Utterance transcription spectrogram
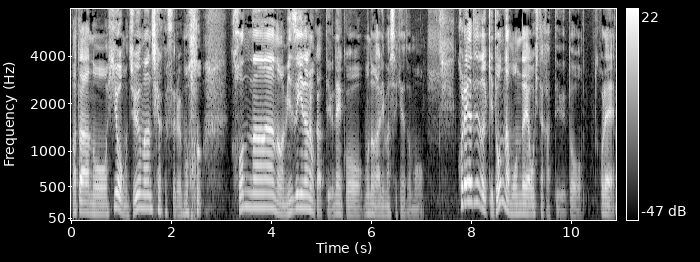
またあの、費用も10万近くする。もうこんなのは水着なのかっていうね、こう、ものがありましたけれども、これが出た時どんな問題が起きたかっていうと、これ、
